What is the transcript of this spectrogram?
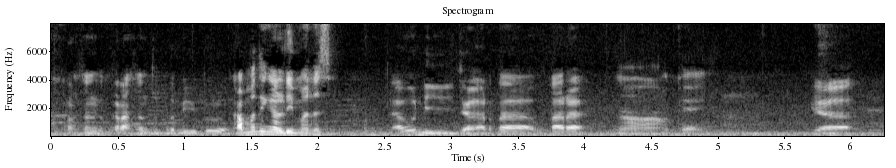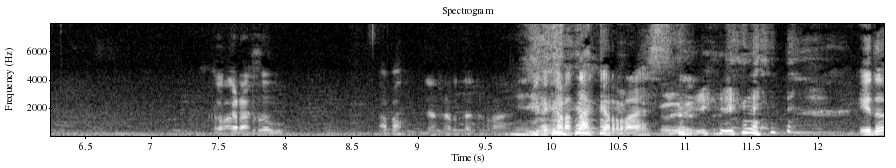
kekerasan kekerasan seperti itu loh. Kamu tinggal di mana sih? Aku di Jakarta Utara. Oh, oke. Ya kekerasan apa? Jakarta keras. Jakarta keras. Itu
